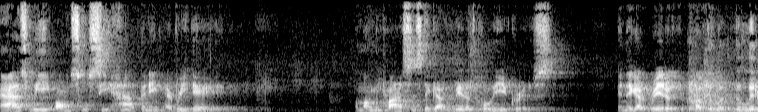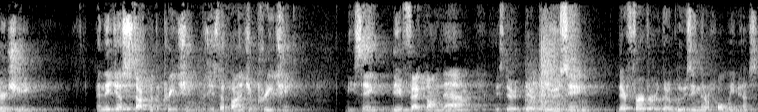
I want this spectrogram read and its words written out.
As we also see happening every day among the Protestants, they got rid of the Holy Eucharist and they got rid of, of the, the liturgy and they just stuck with the preaching. It was just a bunch of preaching. And he's saying the effect on them is they're, they're losing their fervor, they're losing their holiness,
